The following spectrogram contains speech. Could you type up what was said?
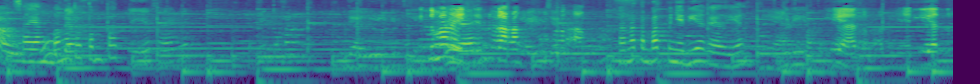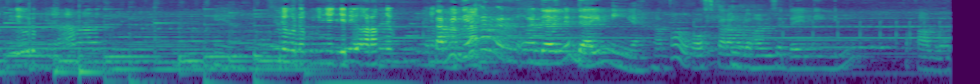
Tahu Sayang banget tuh tempat. iya sayangnya tapi itu kan jadul gitu itu mah Iya. legend gak akan Legend. aku Karena tempat punya dia kali ya. Iya, Jadi iya tempatnya dia terus dia udah punya nama lagi iya. dia udah punya jadi orang tuh punya tapi dia kan ngadainnya dining ya nggak tahu kalau sekarang udah nggak bisa dining gini apa kabar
